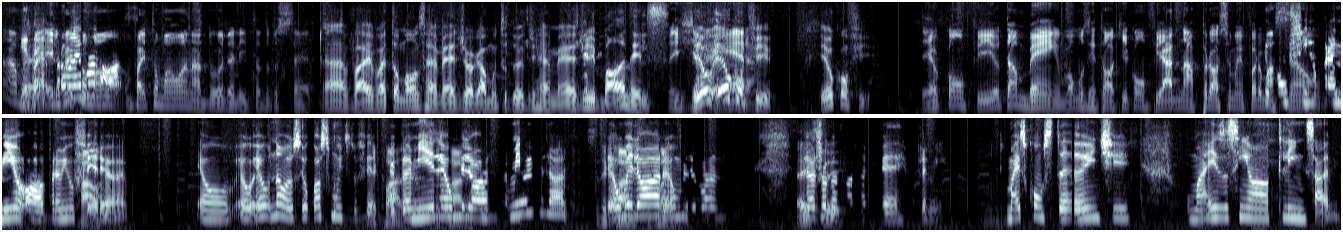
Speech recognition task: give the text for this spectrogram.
Ah, mas é ele vai tomar, um, nosso. vai tomar um anador ali, tá tudo certo. Ah, vai, vai tomar uns remédios, jogar muito doido de remédio e bala neles. Já Eu, eu era. confio. Eu confio. Eu confio também. Vamos então aqui confiar na próxima Eu informação. confio. Pra mim, ó, pra mim o Fala. Fer é. é o- eu, eu, não, eu, eu gosto muito do Fer. Declara, porque pra mim ele é o melhor. Pra mim é o melhor. É declara, o melhor, é o melhor, É melhor jogador da MBR, pra mim. O mais constante, o mais assim, ó, clean, sabe?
